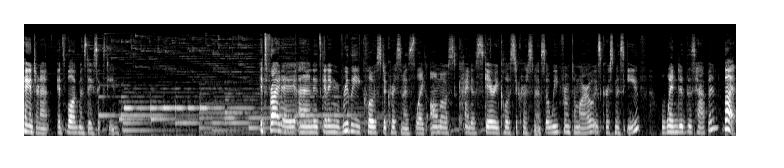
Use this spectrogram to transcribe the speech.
Hey internet, it's Vlogmas Day 16. It's Friday and it's getting really close to Christmas, like almost kind of scary close to Christmas. A week from tomorrow is Christmas Eve when did this happen? But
